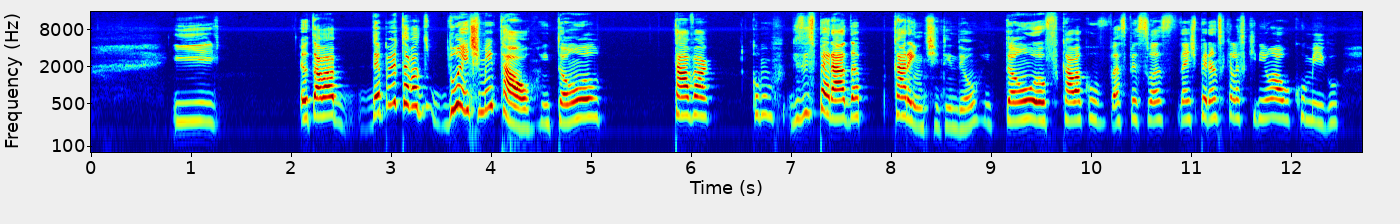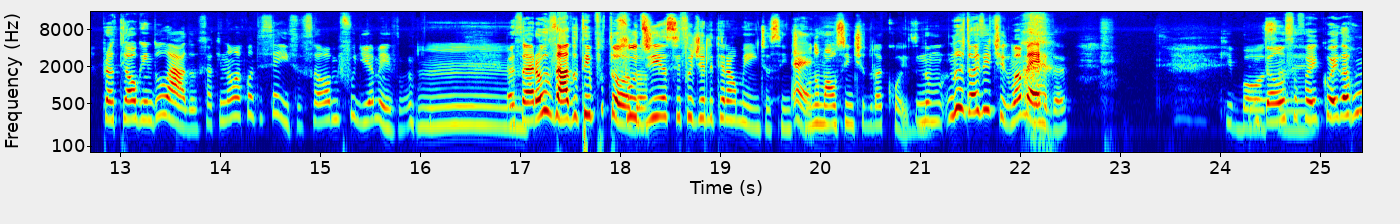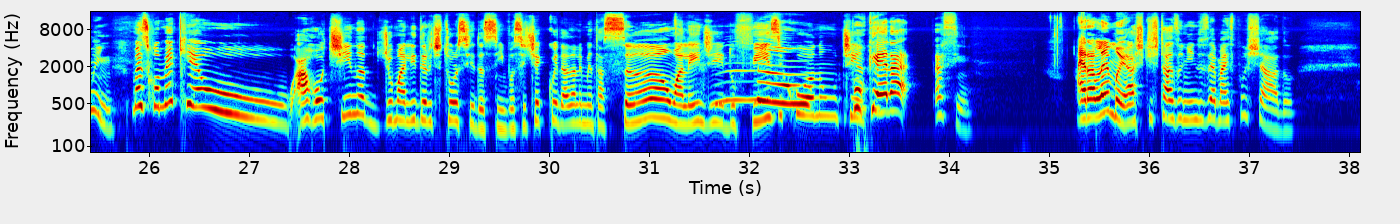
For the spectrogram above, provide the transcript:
E eu tava. Depois eu tava doente mental. Então eu tava como desesperada carente, entendeu? Então eu ficava com as pessoas na esperança que elas queriam algo comigo pra eu ter alguém do lado. Só que não acontecia isso, eu só me fudia mesmo. Hum. Eu só era usado o tempo todo. Fudia, se fudia literalmente, assim, tipo, É. no mau sentido da coisa. No- nos dois sentidos, uma merda. Que bosta, então isso né? foi coisa ruim. Mas como é que é o, a rotina de uma líder de torcida, assim? Você tinha que cuidar da alimentação, além de, do físico, ou não tinha... Porque era, assim, era Alemanha, acho que Estados Unidos é mais puxado.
